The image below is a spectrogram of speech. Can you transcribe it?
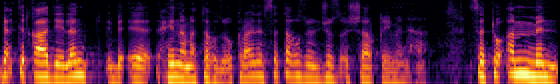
باعتقادي لن ت- حينما تغزو أوكرانيا ستغزو الجزء الشرقي منها. ستؤمن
